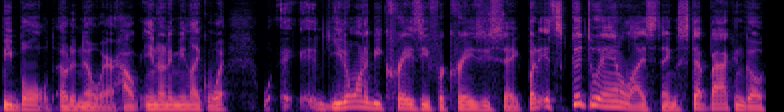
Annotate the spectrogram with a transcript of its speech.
be bold out of nowhere? How, you know what I mean? Like, what, eh, eh, you don't want to be crazy for crazy's sake, but it's good to analyze things, step back and go,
